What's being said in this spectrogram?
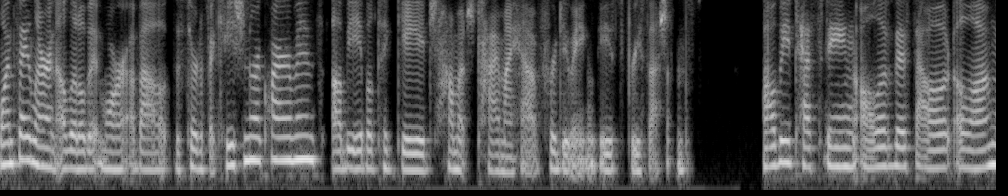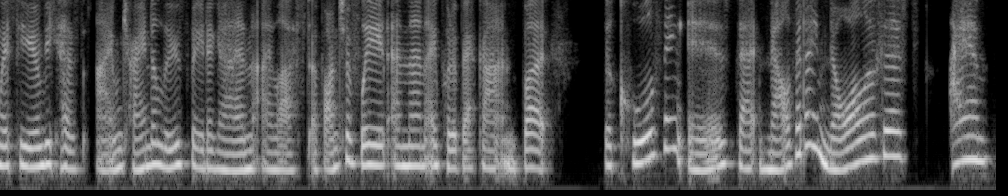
Once I learn a little bit more about the certification requirements, I'll be able to gauge how much time I have for doing these free sessions. I'll be testing all of this out along with you because I'm trying to lose weight again. I lost a bunch of weight and then I put it back on. But the cool thing is that now that I know all of this, I am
